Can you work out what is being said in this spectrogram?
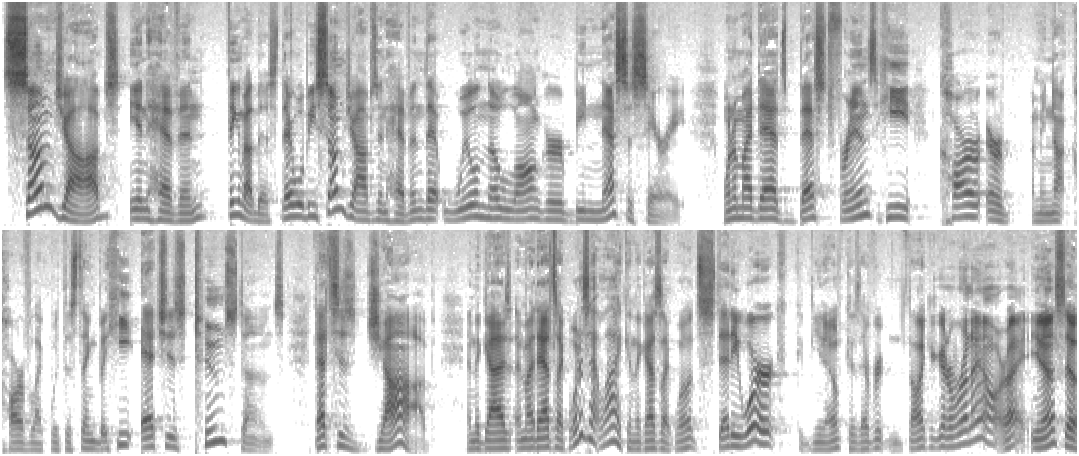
some jobs in heaven. Think about this. There will be some jobs in heaven that will no longer be necessary. One of my dad's best friends, he car or I mean, not carve like with this thing, but he etches tombstones. That's his job. And the guys, and my dad's like, what is that like? And the guy's like, well, it's steady work, you know, because it's not like you're going to run out, right? You know, so,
